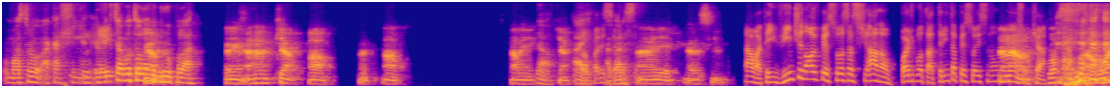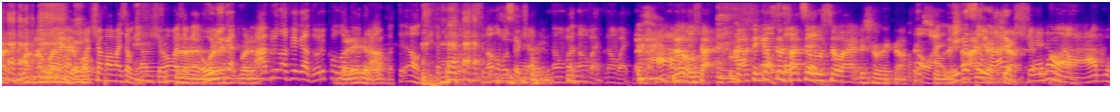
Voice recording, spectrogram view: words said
Mostra a caixinha. Eu vi que você já botou lá no grupo lá. Aham, aqui, ó. Ó. ó. Calma aí. Não, aqui, ó. Aí, agora sim. Aí, agora sim. Ah, mas tem 29 pessoas assistindo. Ah, não, pode botar 30 pessoas, senão não, não vai sortear. Vou, não, não, pode chamar mais alguém, chama mais alguém. Ou liga, abre o navegador e coloca outra aba. Não, 30 pessoas, senão não vou sortear. Não vai, não vai, não vai. Não, vai, não, o, cara, o cara tem que acessar pelo celular. Deixa eu ver aqui. Não, liga celular. É, não, abre.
